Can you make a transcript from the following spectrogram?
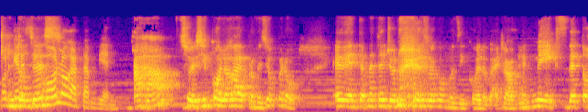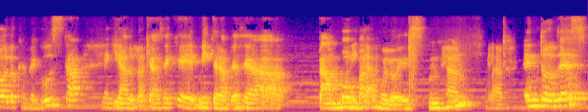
Porque eres psicóloga también. Ajá, soy psicóloga de profesión, pero evidentemente yo no ejerzo como psicóloga. Yo hago un mix de todo lo que me gusta y eso es lo que hace que mi terapia sea tan bomba como lo es. claro, Entonces,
